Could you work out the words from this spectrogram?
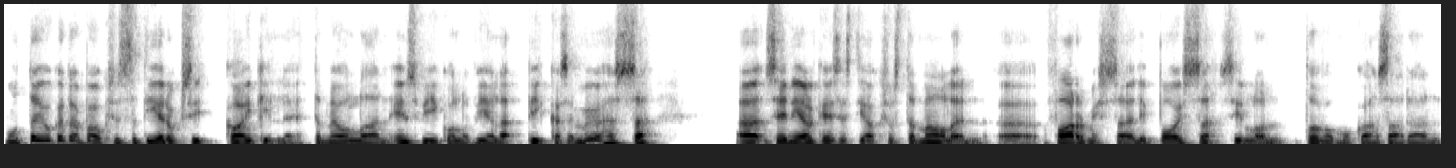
Mutta joka tapauksessa tiedoksi kaikille, että me ollaan ensi viikolla vielä pikkasen myöhässä. Sen jälkeisestä jaksosta mä olen farmissa eli poissa. Silloin toivon mukaan saadaan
